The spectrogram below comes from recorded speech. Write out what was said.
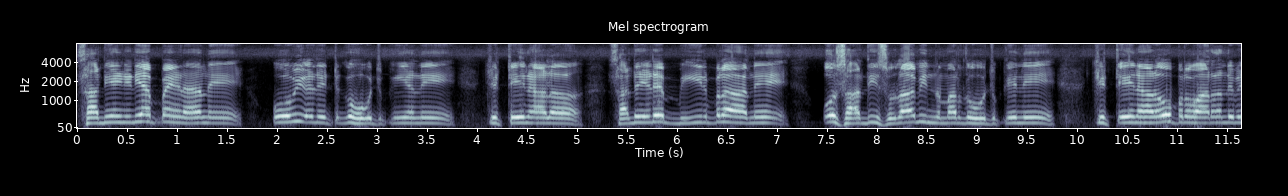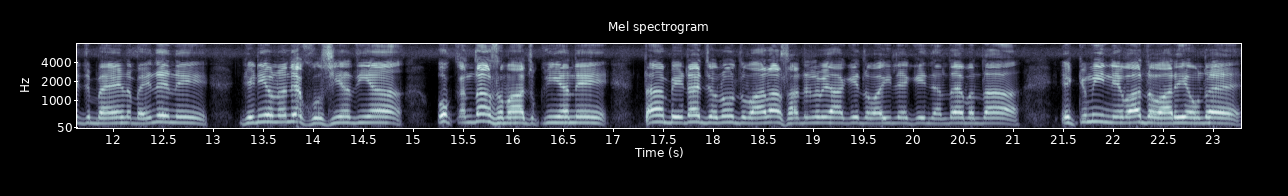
ਸਾਡੀਆਂ ਜਿਹੜੀਆਂ ਭੈਣਾਂ ਨੇ, ਉਹ ਵੀ ਅਡਿਕਟ ਹੋ ਚੁੱਕੀਆਂ ਨੇ। ਚਿੱਟੇ ਨਾਲ ਸਾਡੇ ਜਿਹੜੇ ਵੀਰ ਭਰਾ ਨੇ, ਉਹ ਸਾਦੀ ਸੁਦਾ ਵੀ ਨਮਰਦ ਹੋ ਚੁੱਕੇ ਨੇ। ਚਿੱਟੇ ਨਾਲ ਉਹ ਪਰਿਵਾਰਾਂ ਦੇ ਵਿੱਚ ਬੈਣ ਬਹਿੰਦੇ ਨੇ, ਜਿਹੜੀਆਂ ਉਹਨਾਂ ਦੀਆਂ ਖੁਸ਼ੀਆਂ ਦੀਆਂ ਉਹ ਕੰਧਾਂ ਸਮਾ ਚੁੱਕੀਆਂ ਨੇ। ਤਾਂ ਬੇਟਾ ਜਦੋਂ ਦੁਬਾਰਾ ਸਾਡੇ ਲਵੇ ਆ ਕੇ ਦਵਾਈ ਲੈ ਕੇ ਜਾਂਦਾ ਬੰਦਾ, ਇੱਕ ਮਹੀਨੇ ਬਾਅਦ ਦੁਬਾਰੇ ਆਉਂਦਾ ਹੈ।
